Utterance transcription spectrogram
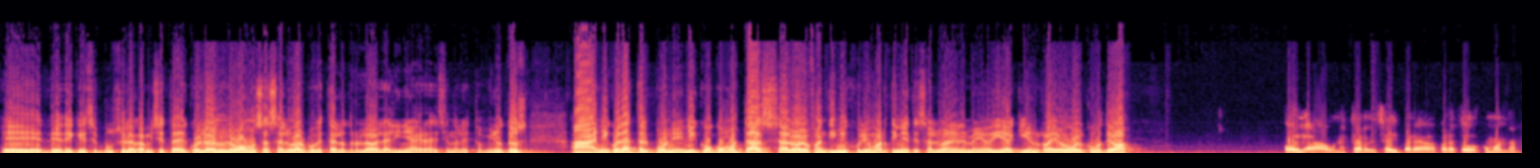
eh, desde que se puso la camiseta de Colón. Lo vamos a saludar porque está al otro lado de la línea, agradeciéndole estos minutos a Nicolás Talpone. Nico, ¿cómo estás? Álvaro Fantini y Julio Martínez te saludan en el mediodía aquí en Radio Gol. ¿Cómo te va? Hola, buenas tardes ahí para, para todos. ¿Cómo andan?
